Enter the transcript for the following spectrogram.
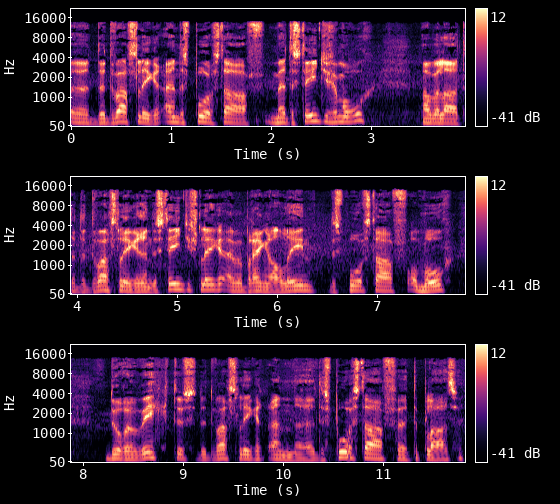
uh, de dwarsligger en de spoorstaaf met de steentjes omhoog. Maar we laten de dwarsligger in de steentjes liggen en we brengen alleen de spoorstaaf omhoog door een wig tussen de dwarsligger en uh, de spoorstaaf uh, te plaatsen.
